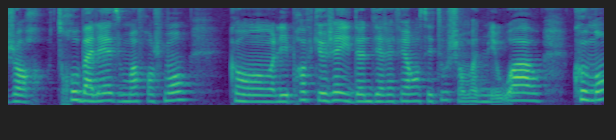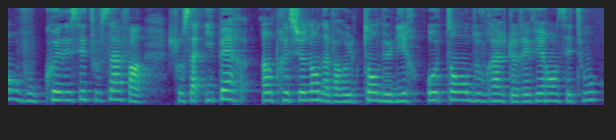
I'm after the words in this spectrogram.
genre trop balèze. Moi, franchement, quand les profs que j'ai ils donnent des références et tout, je suis en mode mais waouh, comment vous connaissez tout ça? Enfin, je trouve ça hyper impressionnant d'avoir eu le temps de lire autant d'ouvrages de références et tout.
